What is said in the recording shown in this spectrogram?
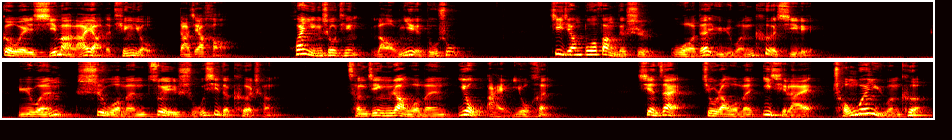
各位喜马拉雅的听友，大家好，欢迎收听老聂读书。即将播放的是我的语文课系列。语文是我们最熟悉的课程，曾经让我们又爱又恨。现在就让我们一起来重温语文课，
